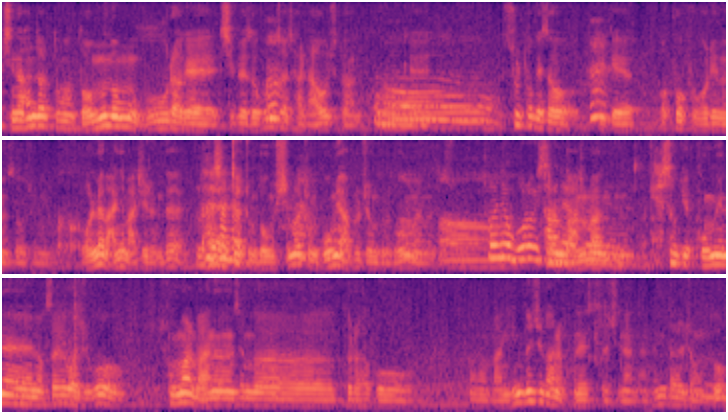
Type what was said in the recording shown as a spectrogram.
지난 한 달 동안 너무 너무 우울하게 집에서 혼자 잘 나오지도 않고 이렇게 어. 술독에서 이렇게 어프어프 거리면서 좀 원래 많이 마시는데 네. 진짜 좀 너무 심할 정도 몸이 아플 정도로 너무 많이 마셨어요. 아. 전혀 모르고 사람도 있었네요. 안 만. 계속 고민에 막 쌓여가지고 정말 많은 생각을 하고 어, 많이 힘든 시간을 보냈어요 지난 한 한 달 정도.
